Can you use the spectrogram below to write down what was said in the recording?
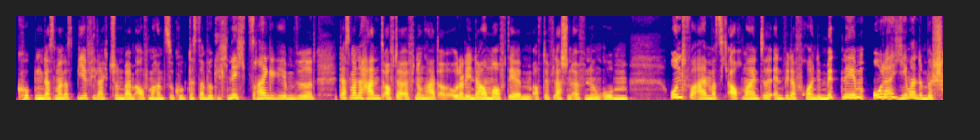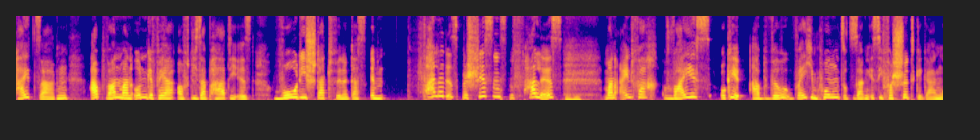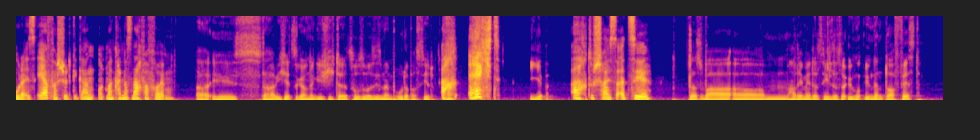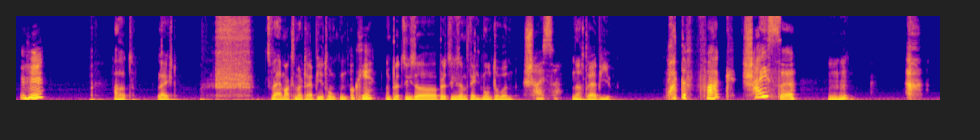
gucken, dass man das Bier vielleicht schon beim Aufmachen zuguckt, dass da wirklich nichts reingegeben wird, dass man eine Hand auf der Öffnung hat oder den Daumen auf, dem, auf der Flaschenöffnung oben. Und vor allem, was ich auch meinte, entweder Freunde mitnehmen oder jemandem Bescheid sagen, ab wann man ungefähr auf dieser Party ist, wo die stattfindet, dass im Falle des beschissensten Falles Mhm. man einfach weiß, okay, ab welchem Punkt sozusagen ist sie verschütt gegangen oder ist er verschütt gegangen und man kann das nachverfolgen. Da ist, da habe ich jetzt sogar eine Geschichte dazu, sowas ist meinem Bruder passiert. Ach, echt? Yep. Ach du Scheiße, erzähl. Das war, ähm, hat er mir erzählt, das war irg- irgendein Dorffest. Mhm, Hat vielleicht zwei, maximal drei Bier getrunken okay. und plötzlich ist er, plötzlich ist er im Feld munter worden. Scheiße. Nach drei Bier. What the fuck? Scheiße. Mhm.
